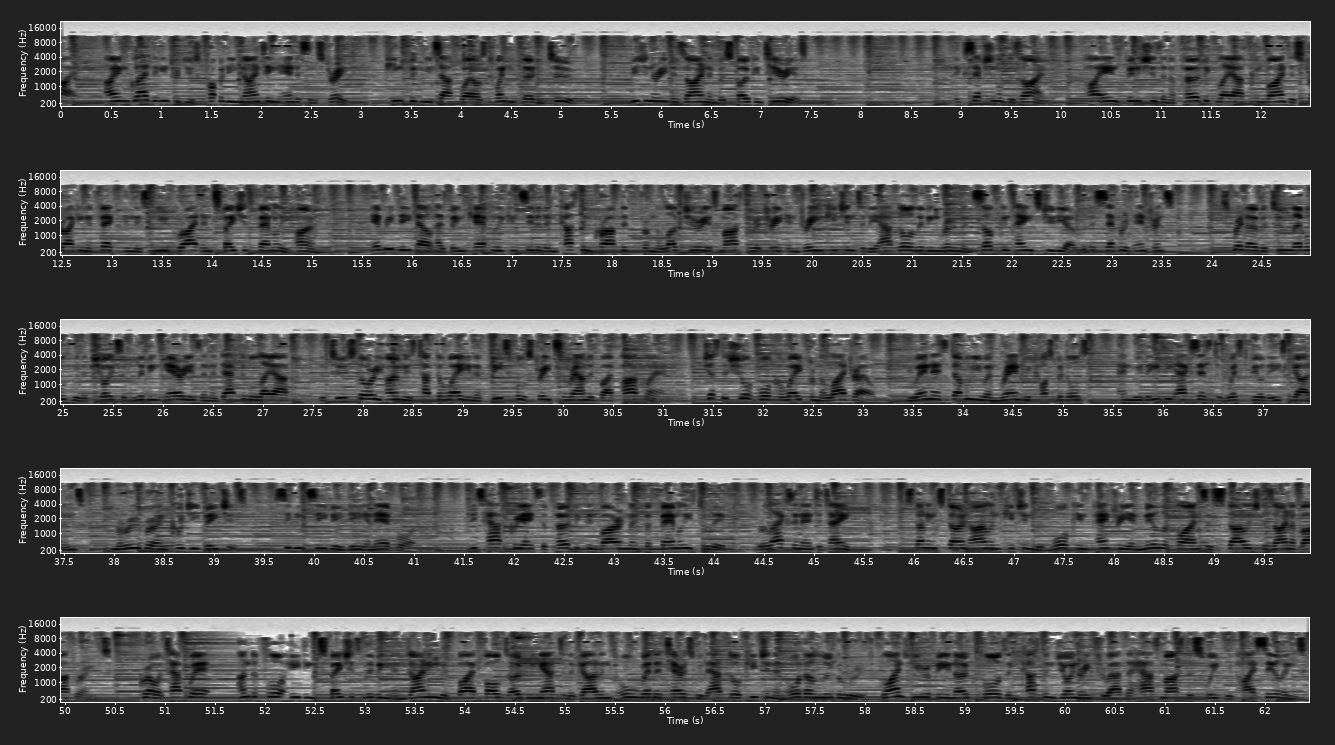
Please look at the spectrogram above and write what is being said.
Hi, I am glad to introduce property 19 Anderson Street, Kingsford, New South Wales 2032. Visionary design and bespoke interiors. Exceptional design, high-end finishes and a perfect layout combine to striking effect in this new bright and spacious family home. Every detail has been carefully considered and custom crafted, from the luxurious master retreat and dream kitchen to the outdoor living room and self-contained studio with a separate entrance, spread over two levels with a choice of living areas and adaptable layout. The two-story home is tucked away in a peaceful street surrounded by parkland, just a short walk away from the light rail, UNSW and Randwick hospitals, and with easy access to Westfield East Gardens, Maroubra and Coogee beaches, Sydney CBD and airport. This house creates the perfect environment for families to live, relax and entertain. Stunning stone island kitchen with walk-in pantry and Miele appliances stylish designer bathrooms, Grohe tapware, underfloor heating spacious living and dining with bifolds opening out to the gardens all-weather terrace with outdoor kitchen and auto louver roof, blinds European oak floors and custom joinery throughout the house master suite with high ceilings,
